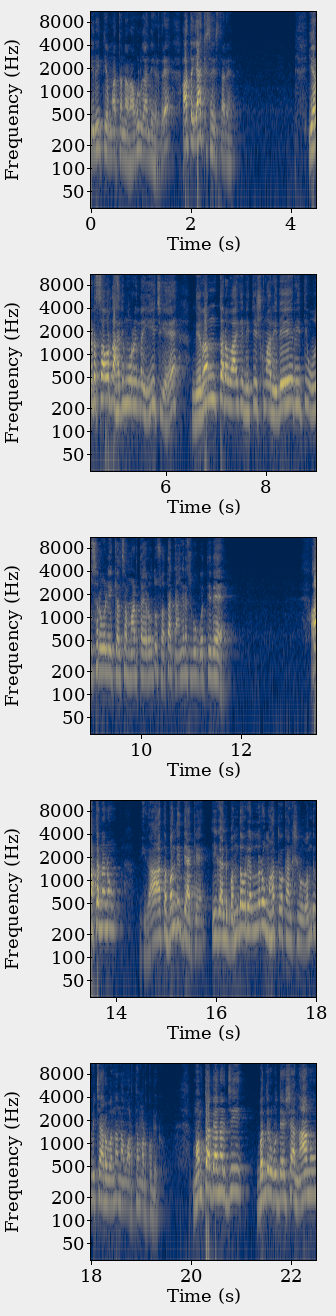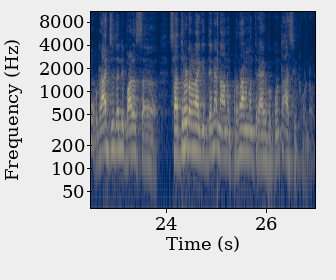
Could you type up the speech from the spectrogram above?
ಈ ರೀತಿಯ ಮಾತನ್ನು ರಾಹುಲ್ ಗಾಂಧಿ ಹೇಳಿದರೆ ಆತ ಯಾಕೆ ಸಹಿಸ್ತಾರೆ? ಎರಡು ಸಾವಿರದ ಹದಿಮೂರರಿಂದ ಈಚೆಗೆ ನಿರಂತರವಾಗಿ ನಿತೀಶ್ ಕುಮಾರ್ ಇದೇ ರೀತಿ ಊಸರವಳ್ಳಿ ಕೆಲಸ ಮಾಡ್ತಾ ಇರೋದು ಸ್ವತಃ ಕಾಂಗ್ರೆಸ್ಗೂ ಗೊತ್ತಿದೆ. ಆತನನ್ನು ಈಗ ಆತ ಬಂದಿದ್ದು ಯಾಕೆ? ಈಗ ಅಲ್ಲಿ ಬಂದವರೆಲ್ಲರೂ ಮಹತ್ವಾಕಾಂಕ್ಷಿಗಳು, ಒಂದು ವಿಚಾರವನ್ನು ನಾವು ಅರ್ಥ ಮಾಡ್ಕೋಬೇಕು. ಮಮತಾ ಬ್ಯಾನರ್ಜಿ ಬಂದಿರೋ ಉದ್ದೇಶ, ನಾನು ರಾಜ್ಯದಲ್ಲಿ ಭಾಳ ಸದೃಢನಾಗಿದ್ದೇನೆ, ನಾನು ಪ್ರಧಾನಮಂತ್ರಿ ಆಗಬೇಕು ಅಂತ ಆಸೆ ಇಟ್ಕೊಂಡವಳು.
